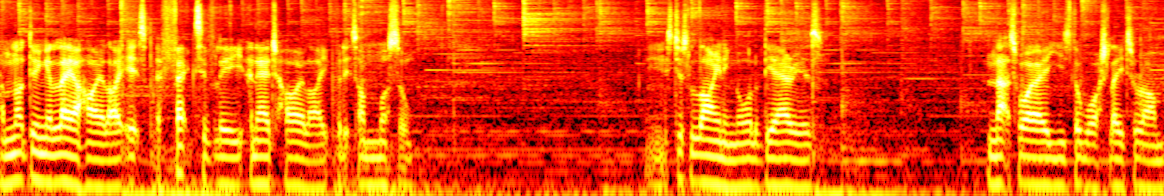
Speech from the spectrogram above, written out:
I'm not doing a layer highlight, it's effectively an edge highlight but it's on muscle it's just lining all of the areas. And that's why I use the wash later on.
